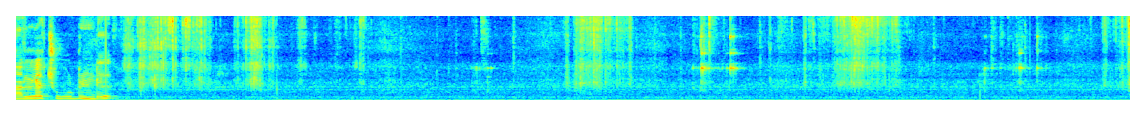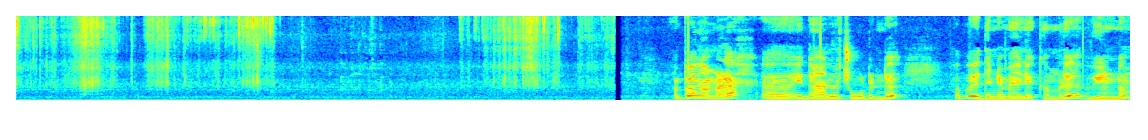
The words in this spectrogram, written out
നല്ല ചൂടുണ്ട്. അപ്പോൾ നമ്മളെ ഇത് നല്ല ചൂടുണ്ട്. അപ്പോൾ ഇതിന്റെ മേലേക്ക് നമ്മൾ വീണ്ടും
